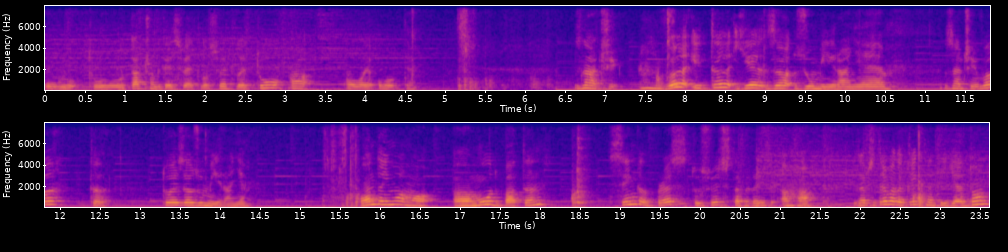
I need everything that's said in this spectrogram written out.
uglu tu, tačno gdje je svetlo. Svetlo je tu, a ovo je ovdje. Znači, V i T je za zoomiranje. Znači, V, T. To je za zoomiranje. Onda imamo uh, mood button. Single press to switch stabilizer. Aha. Znači, treba da kliknete jednom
